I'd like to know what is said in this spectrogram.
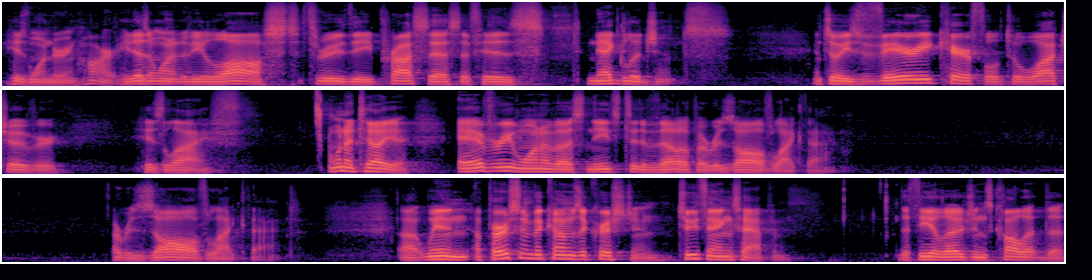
his wandering heart. He doesn't want it to be lost through the process of his negligence. And so he's very careful to watch over his life. I want to tell you, every one of us needs to develop a resolve like that. A resolve like that. Uh, when a person becomes a Christian, two things happen. The theologians call it the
